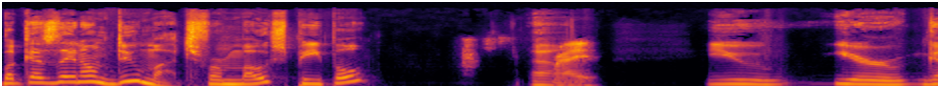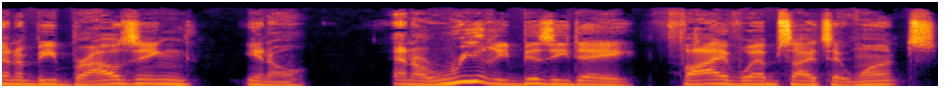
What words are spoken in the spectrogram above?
because they don't do much for most people. Um, Right. You you're going to be browsing, you know, on a really busy day, five websites at once,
